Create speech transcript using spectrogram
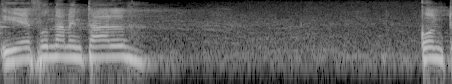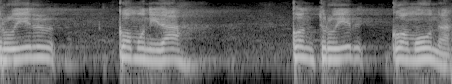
y es fundamental construir comunidad, construir comuna.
